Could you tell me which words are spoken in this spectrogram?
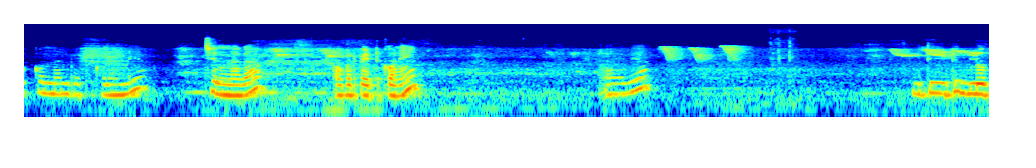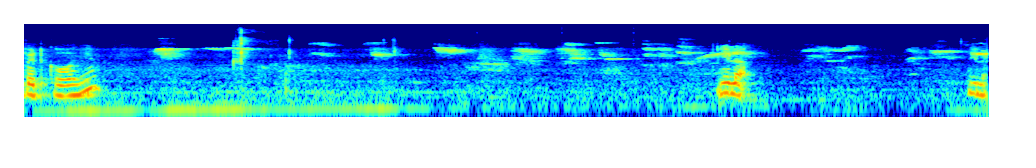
ఒక కుందన్ పెట్టుకోవాలండి. చిన్నగా ఒకటి పెట్టుకొని అలాగే ఇటు ఇటు గ్లూ పెట్టుకోవాలి. ఇలా. ఇలా.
